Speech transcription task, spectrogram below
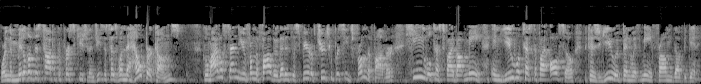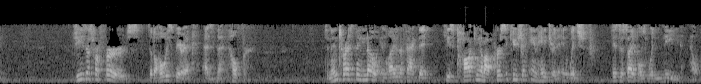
We're in the middle of this topic of persecution, and Jesus says, When the Helper comes, whom I will send to you from the Father, that is the Spirit of truth who proceeds from the Father, he will testify about me, and you will testify also, because you have been with me from the beginning. Jesus refers to the Holy Spirit as the Helper. It's an interesting note in light of the fact that he's talking about persecution and hatred in which his disciples would need help.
